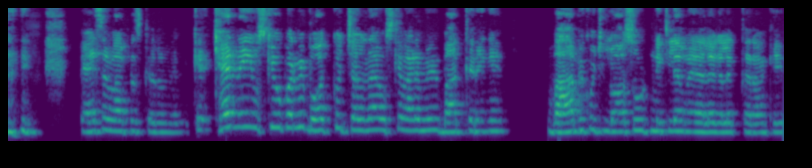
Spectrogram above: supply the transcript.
पैसे वापस करो मेरे। खैर नहीं उसके ऊपर भी बहुत कुछ चल रहा है उसके बारे में भी बात करेंगे। वहाँ भी कुछ लॉ सूट निकले हुए अलग अलग तरह के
